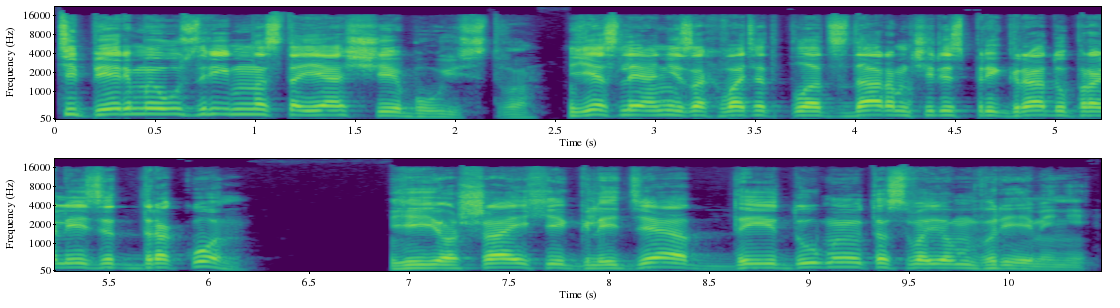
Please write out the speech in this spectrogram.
Теперь мы узрим настоящее буйство. Если они захватят плацдарм, через преграду пролезет дракон. Ее шайхи глядят, да и думают о своем времени.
